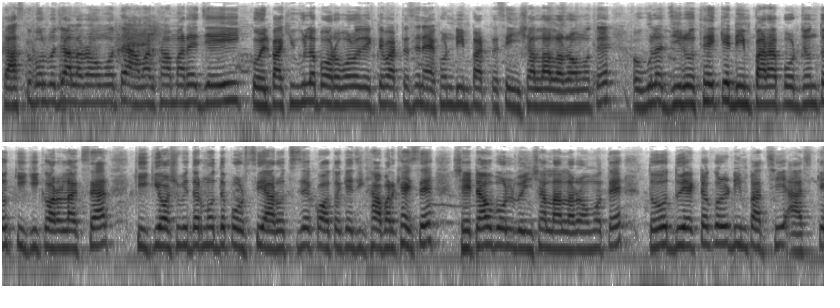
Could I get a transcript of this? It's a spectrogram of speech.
তো আজকে বলব যে আল্লাহ রহমতে আমার খামারে যেই কোয়েল পাখিগুলো বড় বড় দেখতে পারতেছেন, এখন ডিম পারতেছে ইনশাল্লাহ আল্লাহ রহমতে। ওগুলো জিরো থেকে ডিম পাড়া পর্যন্ত কি কি করা লাগছে আর কি কি অসুবিধার মধ্যে পড়ছি আর হচ্ছে যে কত কেজি খাবার খাইছে সেটাও বলব ইনশাল্লাহ আল্লাহ রহমতে। তো দুই একটা করে ডিম পাচ্ছি, আজকে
